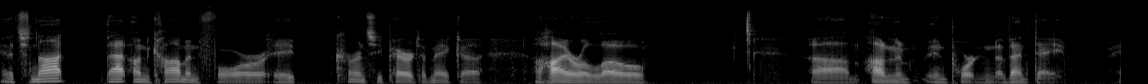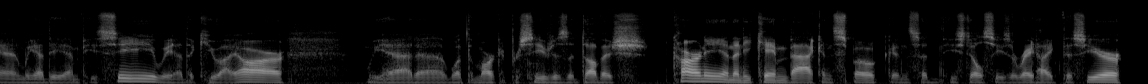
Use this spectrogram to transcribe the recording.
and it's not that uncommon for a currency pair to make a, a high or a low um, on an important event day. And we had the MPC, we had the QIR, we had uh, what the market perceived as a dovish Carney, and then he came back and spoke and said he still sees a rate hike this year.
